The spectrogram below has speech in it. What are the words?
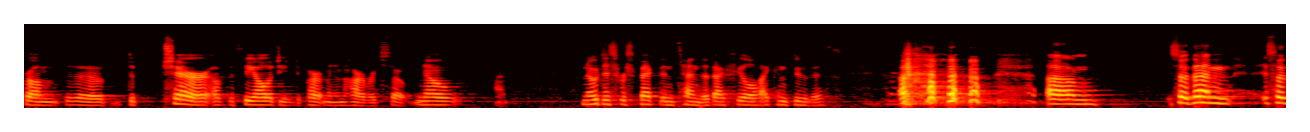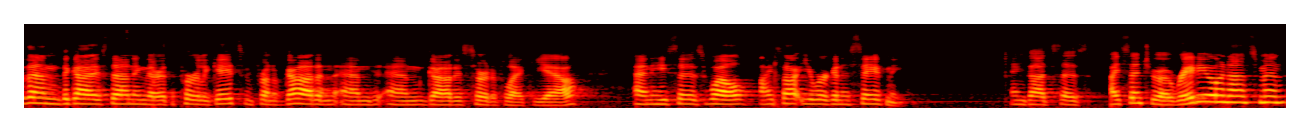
from the, the chair of the theology department in Harvard, so no, no disrespect intended. I feel I can do this. um, so then, so then the guy is standing there at the pearly gates in front of God, and, and, and God is sort of like, yeah. And he says, Well, I thought you were going to save me. And God says, I sent you a radio announcement,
